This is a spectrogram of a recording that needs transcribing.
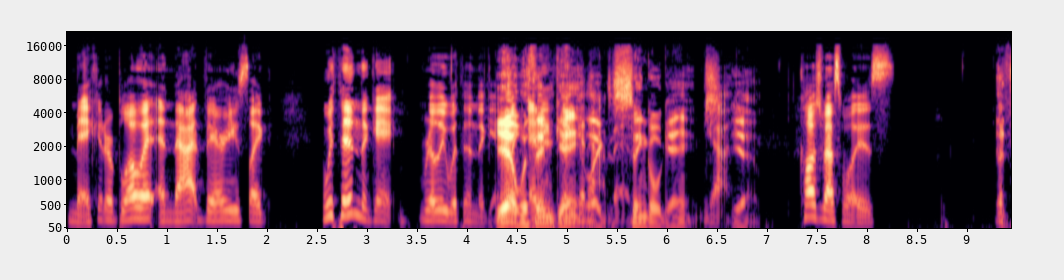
make it or blow it and that varies like within the game, really within the game. yeah, Like, within game, like happen. single games. Yeah. Yeah. college basketball is the It's-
